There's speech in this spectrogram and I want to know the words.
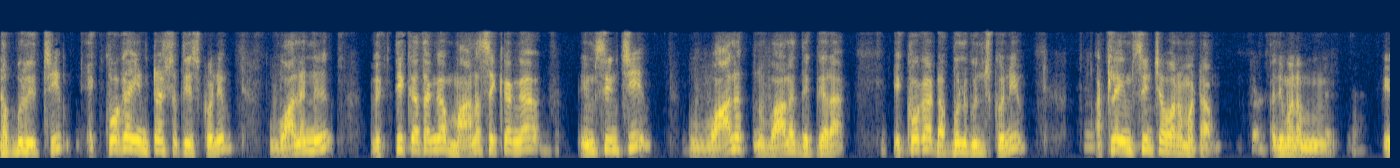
డబ్బులు ఇచ్చి ఎక్కువగా ఇంట్రెస్ట్ తీసుకొని వాళ్ళని వ్యక్తిగతంగా మానసికంగా హింసించి వాళ్ళ వాళ్ళ దగ్గర ఎక్కువగా డబ్బులు గుంజుకొని అట్లా హింసించేవారన్నమాట. అది మనం ఈ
